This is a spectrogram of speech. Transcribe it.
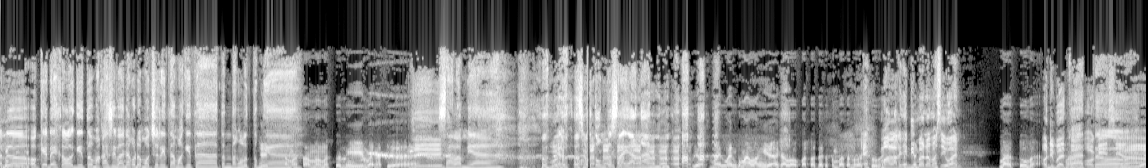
Aduh. oke deh kalau gitu makasih banyak udah mau cerita sama kita tentang lutungnya. sama-sama Mas Doni, Mbak Nadia. Jadi, Salam ya. buat Lutung kesayangan. ya, main-main ke Malang ya kalau pas ada kesempatan eh, waktu. Malangnya di mana Mas Iwan? Batu, Mbak. Oh di Batu. Batu. Oke siap. Iya.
